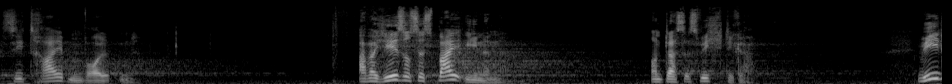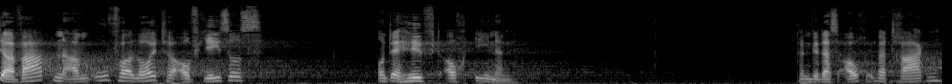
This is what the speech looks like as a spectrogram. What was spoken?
sie treiben wollten. Aber Jesus ist bei ihnen und das ist wichtiger. Wieder warten am Ufer Leute auf Jesus, und er hilft auch ihnen. Können wir das auch übertragen?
